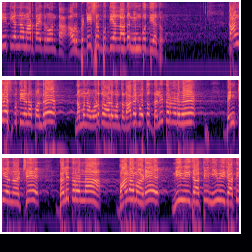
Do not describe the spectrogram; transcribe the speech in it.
ನೀತಿಯನ್ನ ಮಾಡ್ತಾ ಇದ್ರು ಅಂತ. ಅವ್ರು ಬ್ರಿಟಿಷರ ಬುದ್ಧಿ ಅಲ್ಲ, ಅದು ನಿಮ್ ಬುದ್ಧಿ ಅದು. ಕಾಂಗ್ರೆಸ್ ಬುದ್ಧಿ ಏನಪ್ಪ ಅಂದ್ರೆ ನಮ್ಮನ್ನ ಒಡೆದು ಆಳುವಂಥದ್ದು. ಹಾಗಾಗಿ ಇವತ್ತು ದಲಿತರ ನಡುವೆ ಬೆಂಕಿಯನ್ನ ಹಚ್ಚಿ, ದಲಿತರನ್ನ ಭಾಗ ಮಾಡಿ, ನೀವ್ ಜಾತಿ ನೀವ್ ಜಾತಿ,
